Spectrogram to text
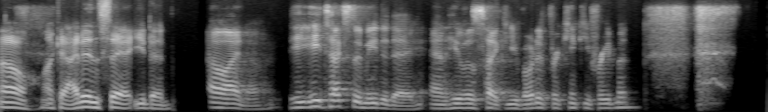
Oh, okay. I didn't say it. You did. Oh, I know. He he texted me today and he was like, You voted for Kinky Friedman?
